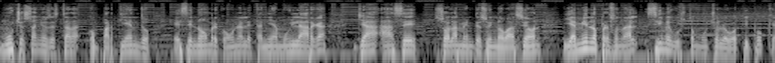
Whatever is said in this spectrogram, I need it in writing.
muchos años de estar compartiendo ese nombre con una letanía muy larga, ya hace solamente su innovación. Y a mí en lo personal sí me gustó mucho el logotipo, que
